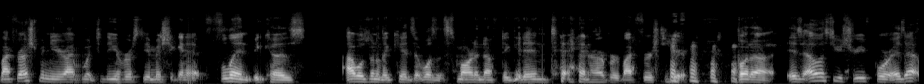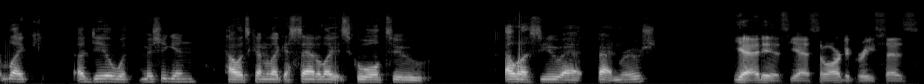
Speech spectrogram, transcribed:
my freshman year I went to the University of Michigan at Flint because I was one of the kids that wasn't smart enough to get into Ann Arbor my first year. but uh, is LSU Shreveport is that like a deal with Michigan? How it's kind of like a satellite school to LSU at Baton Rouge? Yeah, it is. Yeah, so our degree says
